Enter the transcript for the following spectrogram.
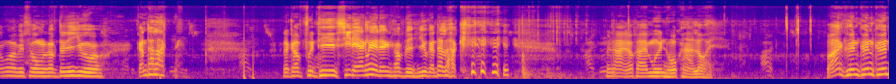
เอามาไปส่งครับตัวนี้อยู่กันทะลักนะครับพื้นที่สีแดงเลยนะครับนี่อยู่กันทะลักไม่ได้แล้วขายหมื่นหกหาลอยไปขึ้นขึ้นขึ้น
